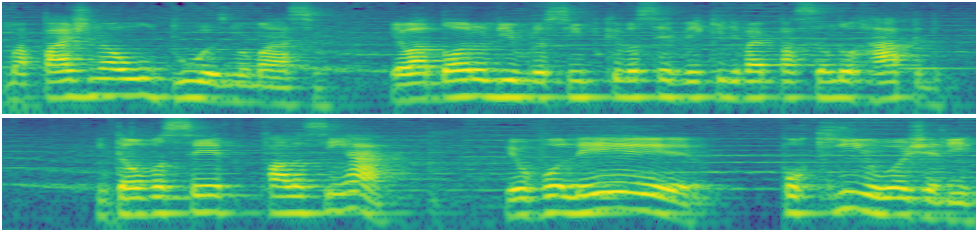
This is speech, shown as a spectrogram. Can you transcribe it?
Uma página ou duas, no máximo. Eu adoro o livro, assim, porque você vê que ele vai passando rápido. Então você fala assim, ah, eu vou ler pouquinho hoje ali.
